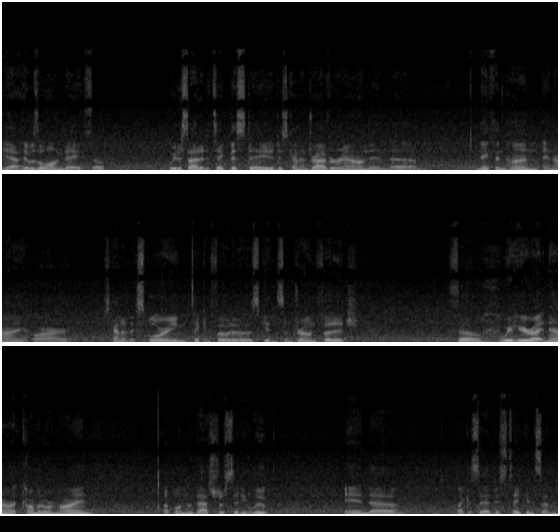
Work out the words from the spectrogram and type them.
yeah, it was a long day. So we decided to take this day to just kind of drive around and um, Nathan Hun and I are just kind of exploring, taking photos, getting some drone footage. So we're here right now at Commodore Mine up on the Bachelor City Loop. And um, like I said, just taking some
